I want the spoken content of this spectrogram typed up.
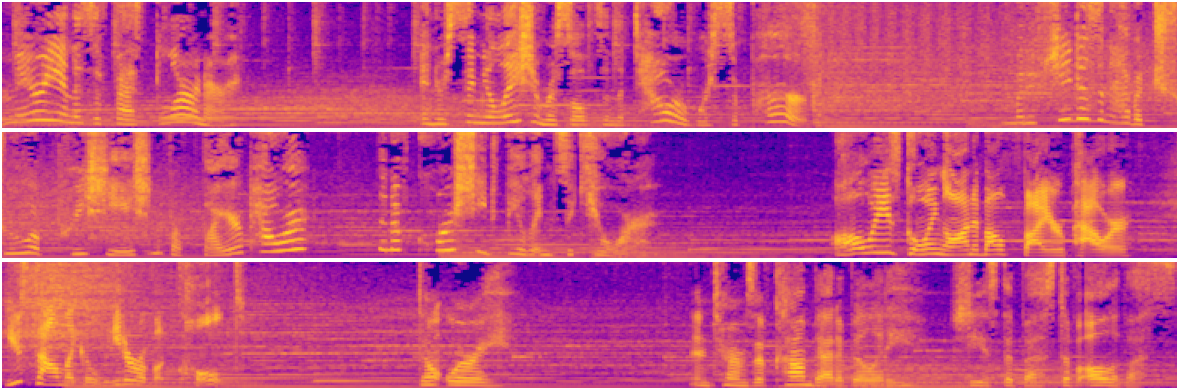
Marian is a fast learner. And her simulation results in the tower were superb. But if she doesn't have a true appreciation for firepower, then of course she'd feel insecure. Always going on about firepower. You sound like a leader of a cult. Don't worry. In terms of combat ability, she is the best of all of us.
